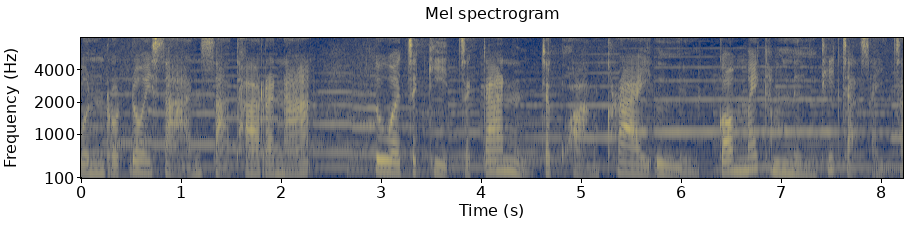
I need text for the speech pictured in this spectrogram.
บนรถโดยสารสาธารณะ ตัวจะกีดจะกั้นจะขวางใครอื่น ก็ไม่คำนึงที่จะใส่ใจ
